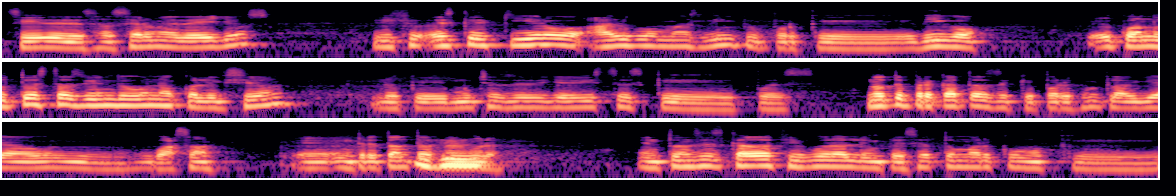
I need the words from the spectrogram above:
Sí, de deshacerme de ellos. Y dije, es que quiero algo más limpio porque, digo, eh, cuando tú estás viendo una colección, lo que muchas veces yo he visto es que, pues, no te percatas de que, por ejemplo, había un guasón eh, entre tanta Ujú. figura. Entonces, cada figura le empecé a tomar como que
